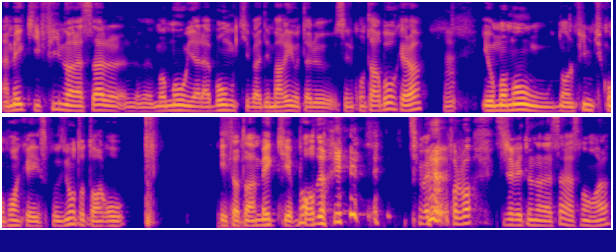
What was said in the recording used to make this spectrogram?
un mec qui filme dans la salle le moment où il y a la bombe qui va démarrer, c'est le compte à rebours qu'elle a. Mm. Et au moment où dans le film tu comprends qu'il y a l'explosion, t'entends un gros et t'entends un mec qui est mort de rire. Franchement, si j'avais été dans la salle à ce moment-là,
